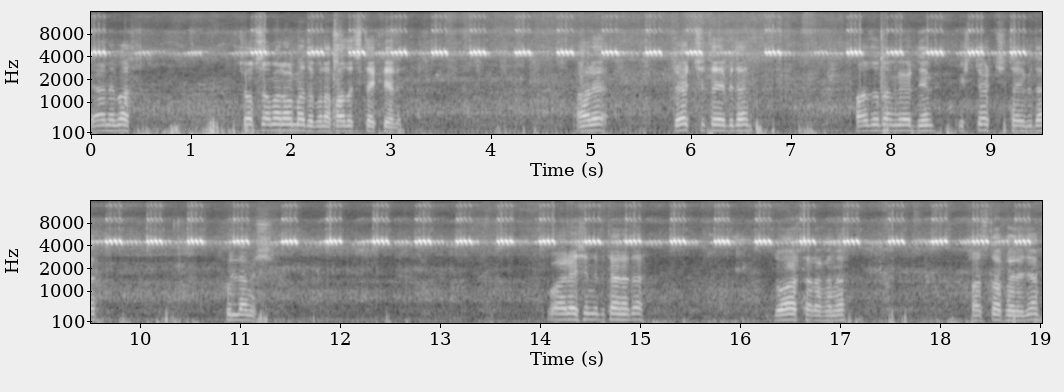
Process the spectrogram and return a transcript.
Yani bak çok zaman olmadı buna fazla çıta ekleyelim. Arı 4 çıtayı birden fazladan verdiğim 3-4 çıtayı birden fullemiş. Bu şimdi bir tane de duvar tarafına pasta vereceğim.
